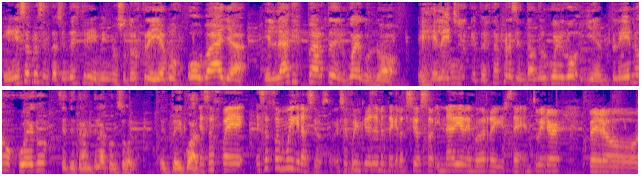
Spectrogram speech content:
En esa presentación de streaming nosotros creíamos, oh vaya, el lag es parte del juego. No, es el hecho de que tú estás presentando el juego y en pleno juego se te tanque la consola, el Play 4. Eso fue, eso fue muy gracioso, eso fue increíblemente gracioso y nadie dejó de reírse en Twitter, pero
